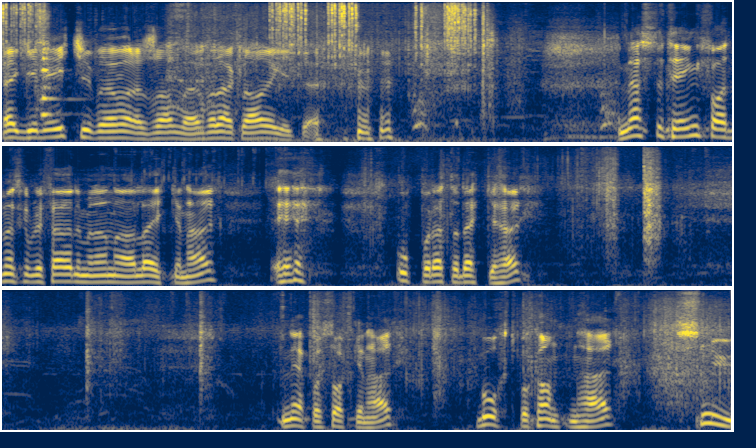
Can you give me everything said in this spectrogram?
Jeg gidder ikke prøve det samme, for det klarer jeg ikke. Neste ting for at vi skal bli ferdig med denne leiken her, er opp på dette dekket her. Ned på stokken her. Bort på kanten her. Snu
